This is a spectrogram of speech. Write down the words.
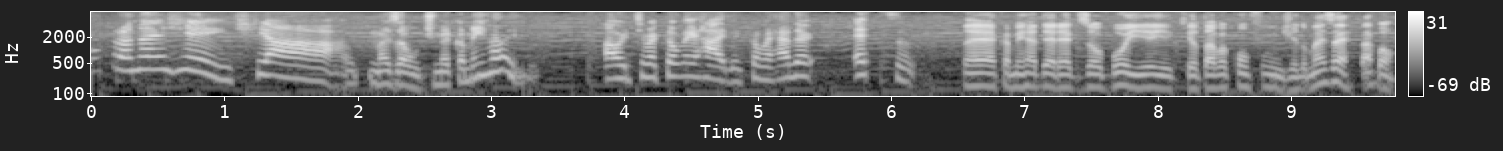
Outra, né, gente? A, mas a última é Kamen Rider. a última é Kamen Rider. Kamen Rider Etsu. É, Kamen Rider X eu boiei aqui, eu tava confundindo, mas é, tá bom.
